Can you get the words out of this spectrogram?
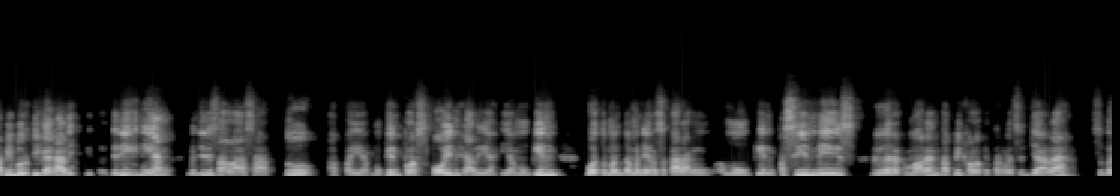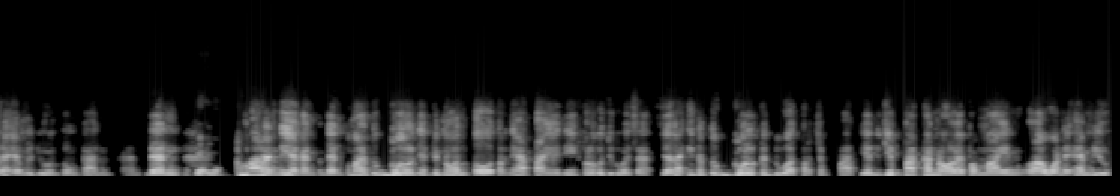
tapi baru tiga kali gitu. Jadi ini yang menjadi salah satu apa ya mungkin plus point kali ya, yang mungkin buat teman-teman yang sekarang mungkin pesimis gara-gara kemarin, tapi kalau kita ngeliat sejarah sebenarnya MU diuntungkan kan. Dan ya, ya. kemarin iya kan, dan kemarin tuh golnya Genonto ternyata ya ini kalau gue juga baca sejarah itu tuh gol kedua tercepat yang diciptakan oleh pemain lawannya MU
